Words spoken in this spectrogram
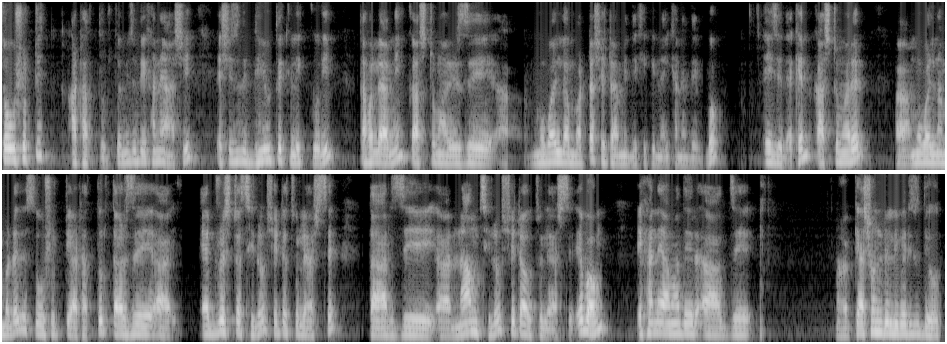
চৌষট্টি আটাত্তর। তো আমি যদি এখানে আসি, এসে যদি ভিউতে ক্লিক করি, তাহলে আমি কাস্টমারের যে মোবাইল নাম্বারটা সেটা আমি দেখি কিনা এখানে দেখব। এই যে দেখেন কাস্টমারের মোবাইল নাম্বারটা যে চৌষট্টি আটাত্তর, তার যে অ্যাড্রেসটা ছিল, সেটা চলে আসছে। তার যে নাম ছিল সেটাও চলে আসছে। এবং এখানে আমাদের যে ক্যাশ অন ডেলিভারি যদি হতো,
